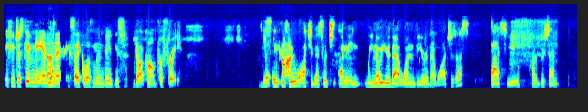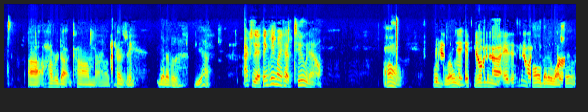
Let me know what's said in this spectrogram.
If you just give me an Yeah. unending cycle of moonbabies.com for free. Yeah, if, if you're watching this, which I mean, we know you're that one viewer that watches us. That's you, hundred percent. Uh, hover.com, uh, president, whatever. Yeah. Actually, I think we might have two now. Oh, we're growing. It- It's now gonna- uh, it- it's now Paul better watch out.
